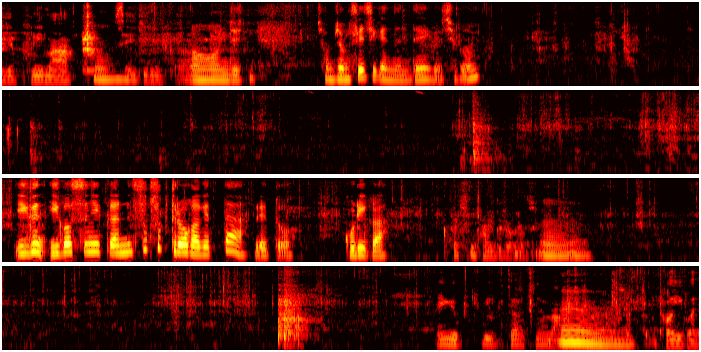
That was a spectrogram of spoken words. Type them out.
이제 불이 막 음. 세지니까 어, 이제 점점 세지겠는데, 이거 지금. 익은, 익었으니까는 쑥쑥 들어가겠다, 그래도. 고리가. 훨씬 잘 들어가지 음. 육즙이 그냥 음. 그래서 좀더 익어야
